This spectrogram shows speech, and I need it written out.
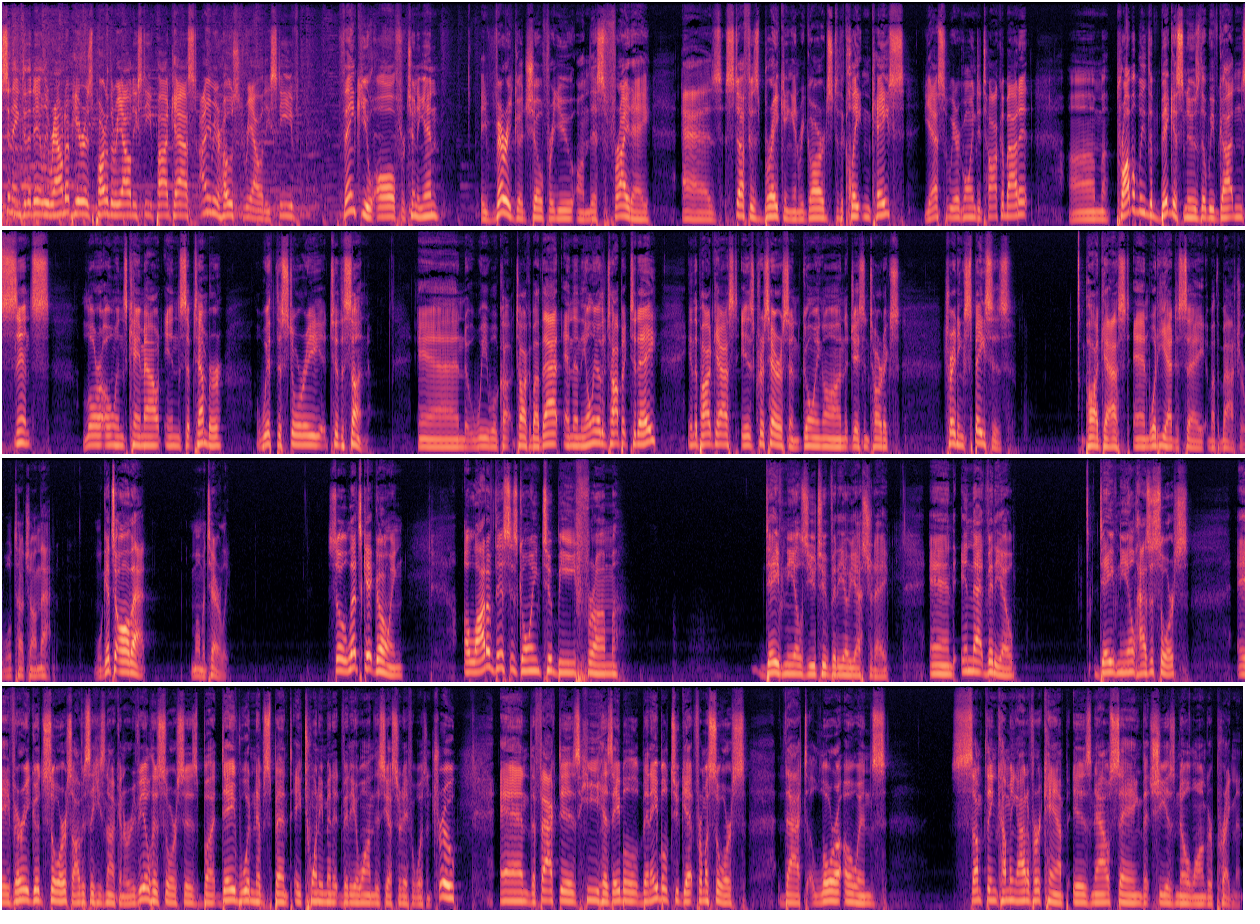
Listening to the Daily Roundup here as part of the Reality Steve podcast. I am your host, Reality Steve. Thank you all for tuning in. A very good show for you on this Friday as stuff is breaking in regards to the Clayton case. Yes, we are going to talk about it. Um, probably the biggest news that we've gotten since Laura Owens came out in September with the story to the Sun. And we will co- talk about that. And then the only other topic today in the podcast is Chris Harrison going on Jason Tartick's Trading Spaces podcast and what he had to say about The Bachelor. We'll touch on that. We'll get to all that momentarily. So let's get going. A lot of this is going to be from Dave Neal's YouTube video yesterday. And in that video, Dave Neal has a source a very good source. Obviously, he's not going to reveal his sources, but Dave wouldn't have spent a 20 minute video on this yesterday if it wasn't true. And the fact is, he has able been able to get from a source that Laura Owens, something coming out of her camp, is now saying that she is no longer pregnant.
